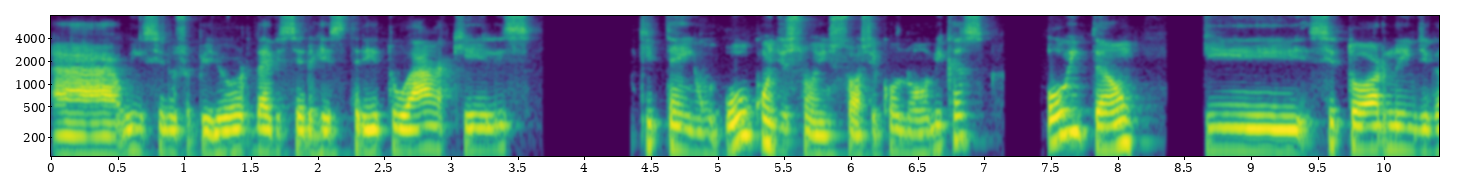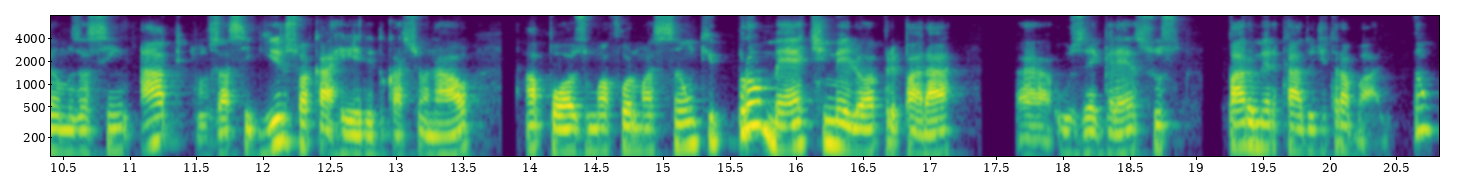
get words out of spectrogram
ah, o ensino superior deve ser restrito àqueles que tenham ou condições socioeconômicas ou então que se tornem, digamos assim, aptos a seguir sua carreira educacional após uma formação que promete melhor preparar uh, os egressos para o mercado de trabalho. Então,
